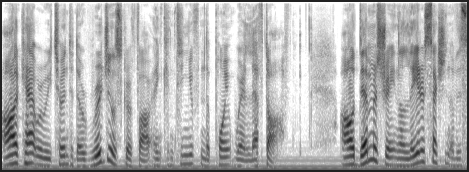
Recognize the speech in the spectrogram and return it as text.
AutoCAD will return to the original script file and continue from the point where it left off. I'll demonstrate in a later section of this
